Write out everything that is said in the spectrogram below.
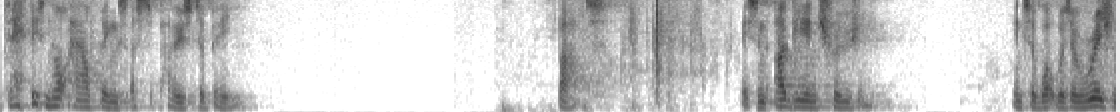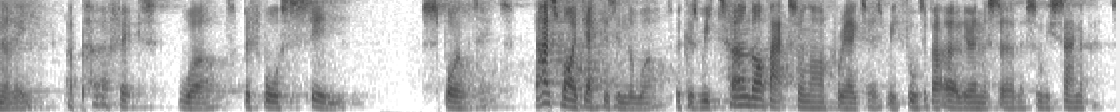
death is not how things are supposed to be. But it's an ugly intrusion into what was originally a perfect world before sin spoilt it. That's why death is in the world, because we turned our backs on our Creator, as we thought about earlier in the service and we sang about.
